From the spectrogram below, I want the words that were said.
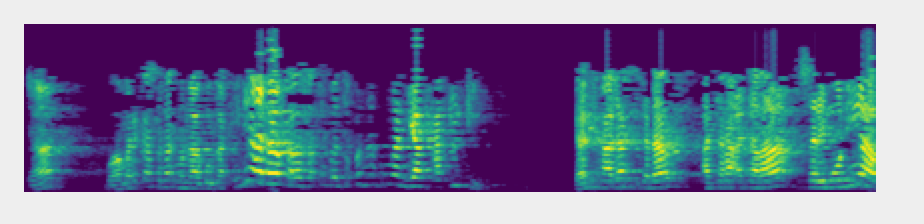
Ya, bahwa mereka sangat mengagungkan. Ini adalah salah satu bentuk pengagungan yang hakiki. Dari ada sekedar acara-acara seremonial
